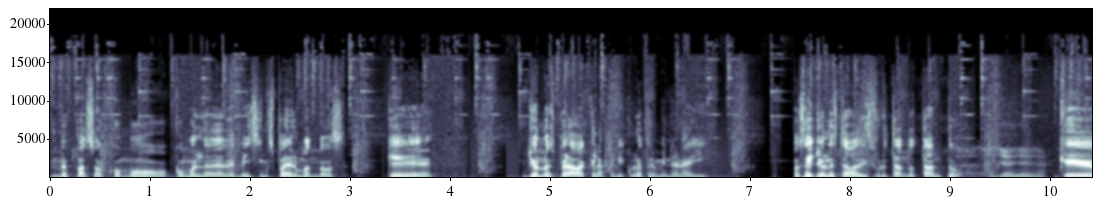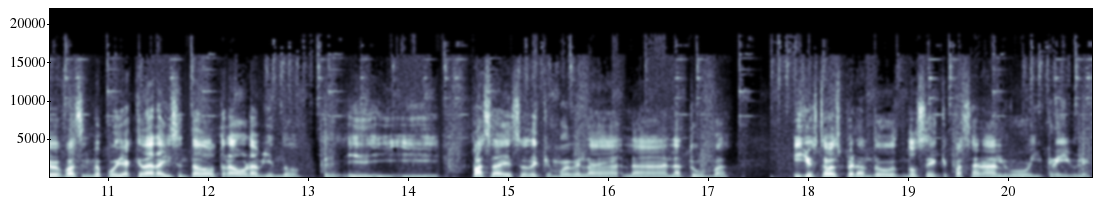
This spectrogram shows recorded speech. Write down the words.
me pasó como, como en la de The Amazing Spider-Man 2, que yo no esperaba que la película terminara ahí. O sea, yo la estaba disfrutando tanto ah, que fácil me podía quedar ahí sentado otra hora viendo. ¿eh? Y, pasa eso de que mueve la, la, tumba y yo estaba esperando, no sé, que pasara algo increíble.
